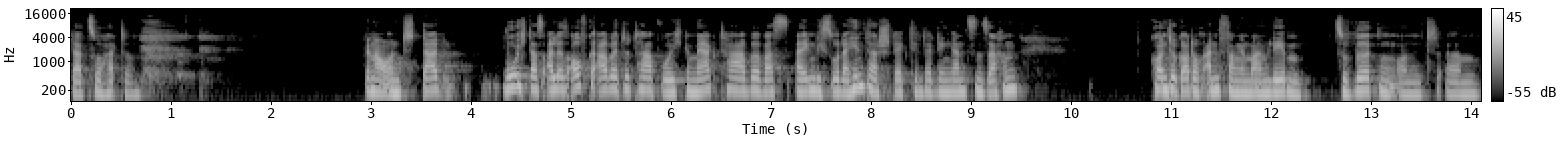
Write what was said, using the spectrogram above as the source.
dazu hatte. Genau, und da, wo ich das alles aufgearbeitet habe, wo ich gemerkt habe, was eigentlich so dahinter steckt, hinter den ganzen Sachen, konnte Gott auch anfangen, in meinem Leben zu wirken und ähm,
